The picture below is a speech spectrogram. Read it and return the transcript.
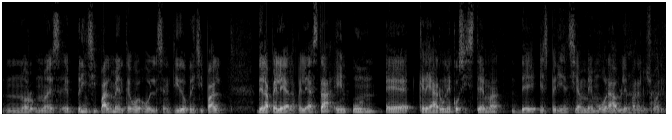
no, es eh, principalmente o el sentido principal de la pelea. La pelea está en un, eh, crear un ecosistema de experiencia memorable para el usuario.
